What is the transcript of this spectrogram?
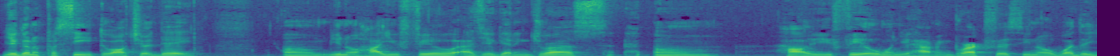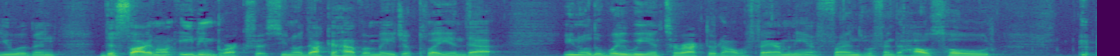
you're going to proceed throughout your day. Um, you know, how you feel as you're getting dressed, um, how you feel when you're having breakfast, you know, whether you even decide on eating breakfast, you know, that could have a major play in that. You know, the way we interact with our family and friends within the household.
